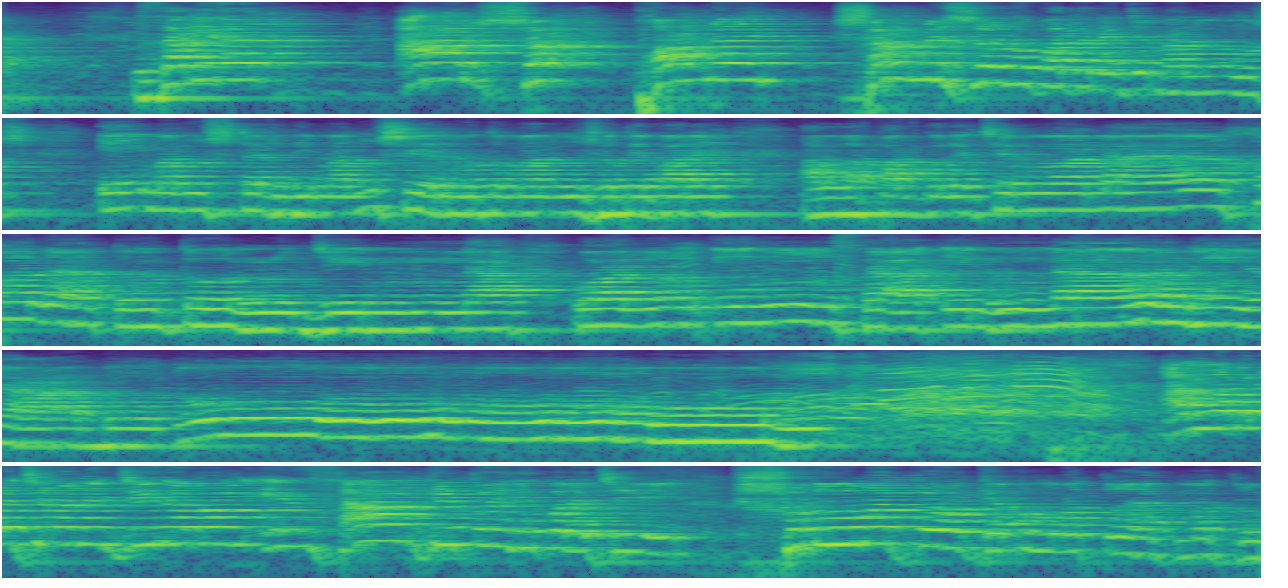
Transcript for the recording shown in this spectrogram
জানি না আর সব ফর্ম নেই, সংমিশ্রণ উপাদানে যে মানুষ, এই মানুষটা যদি মানুষের মতো মানুষ হতে পারে, আল্লাহ পাক বলেছেন, ওয়ামা খালাকুতুল জিন্না ওয়াল ইনসা ইল্লা লিয়াবুদুন। শুধুমাত্র, কেবলমাত্র, একমাত্র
